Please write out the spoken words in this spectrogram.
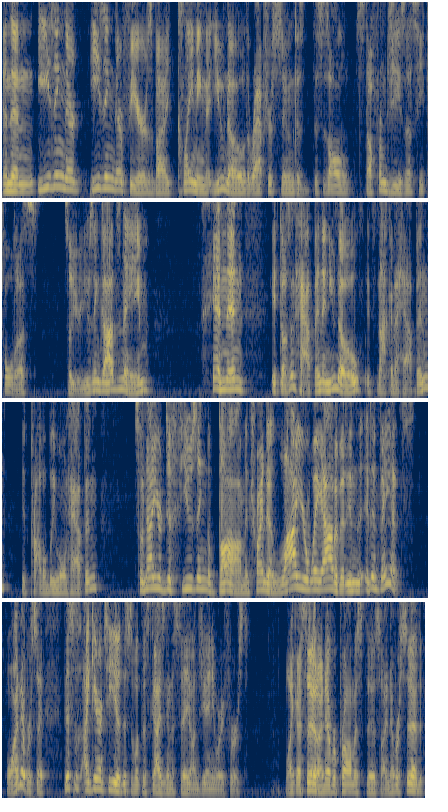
and then easing their easing their fears by claiming that you know the rapture soon because this is all stuff from Jesus he told us. So you're using God's name. And then it doesn't happen and you know it's not going to happen. It probably won't happen. So now you're diffusing the bomb and trying to lie your way out of it in, in advance. Well I never said this is I guarantee you this is what this guy's going to say on January 1st like I said I never promised this. I never said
